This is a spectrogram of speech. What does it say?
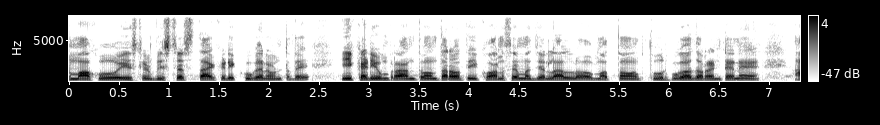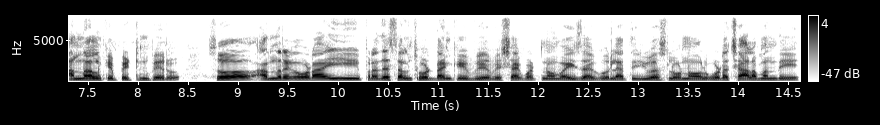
మాకు ఈస్టర్న్ విజిటర్స్ తాకిడి ఎక్కువగానే ఉంటుంది. ఈ కడియం ప్రాంతం తర్వాత ఈ కోనసీమ జిల్లాల్లో మొత్తం తూర్పుగోదావరి అంటేనే అందాలకి పెట్టిన పేరు. సో అందరు కూడా ఈ ప్రదేశాలను చూడడానికి వి- విశాఖపట్నం వైజాగ్ లేకపోతే యూఎస్లో ఉన్న వాళ్ళు కూడా చాలామంది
